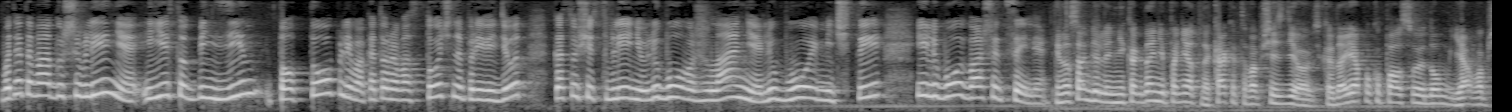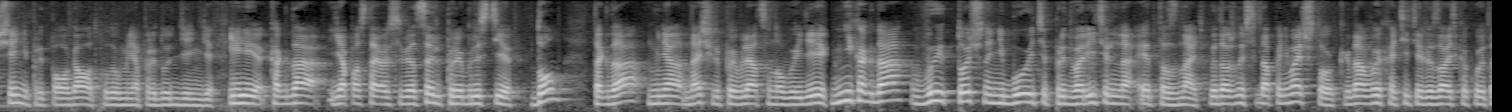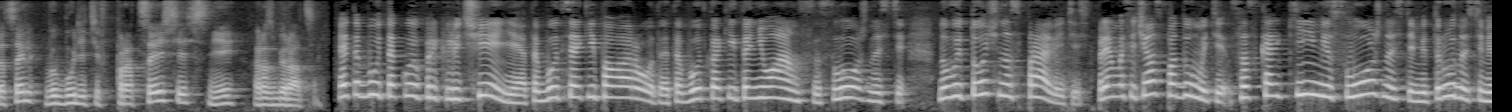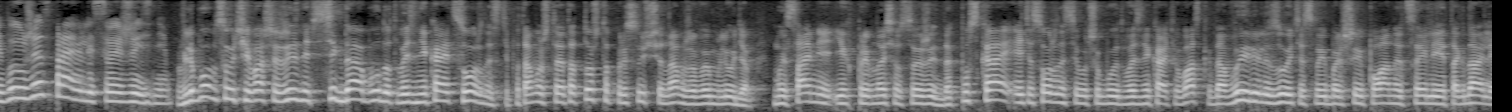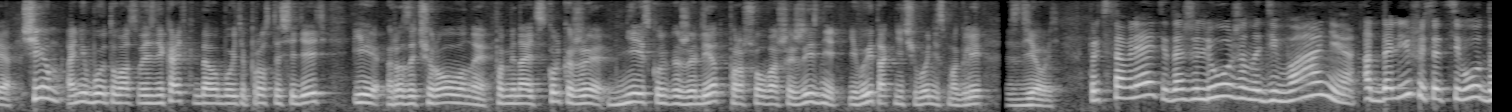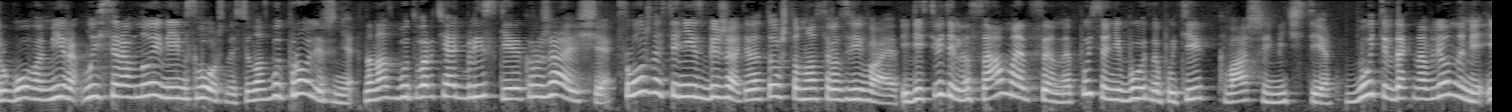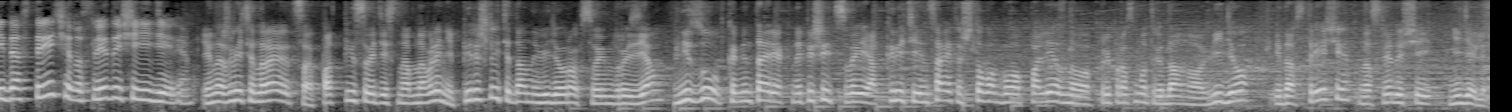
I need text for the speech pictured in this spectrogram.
Вот это воодушевление и есть тот бензин, то топливо, которое вас точно приведет к осуществлению любого желания, любой мечты и любой вашей цели. И на самом деле никогда не понятно, как это вообще сделать. Когда я покупал свой дом, я вообще не предполагал, откуда у меня придут деньги. И когда я поставил себе цель приобрести дом, тогда у меня начали появляться новые идеи. Никогда вы точно не будете предварительно это знать. Вы должны всегда понимать, что когда вы хотите реализовать какую-то цель, вы будете в процессе с ней разбираться. Это будет такое приключение, это будут всякие повороты, это будут какие-то нюансы, сложности, но вы точно справитесь. Прямо сейчас подумайте, со сколькими сложностями, трудностями вы уже справились в своей жизни. В любом случае в вашей жизни всегда будут возникать сложности, потому что это то, что присуще нам, живым людям. Мы сами их привносим в свою жизнь. Да пускай эти сложности лучше будут возникать у вас, когда вы реализуете свои большие планы, цели и так далее. Чем они будут у вас возникать, когда вы будете просто сидеть и разочарованы, вспоминать, сколько же дней, сколько же лет прошло в вашей жизни, и вы так ничего не смогли сделать. Представляете, даже лежа на диване, отдалившись от всего другого мира, мы все равно имеем сложности. У нас будут пролежни, на нас будут ворчать близкие окружающие. Сложности не избежать, это то, что нас развивает. И действительно, самое ценное, пусть они будут на пути к вашей мечте. Будьте вдохновленными и до встречи на следующей неделе. И нажмите нравится, подписывайтесь на обновление, перешлите данный видеоурок своим друзьям. Внизу в комментариях напишите свои открытия, инсайты, что вам было полезного при просмотре данного видео и до встречи на следующей неделе.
